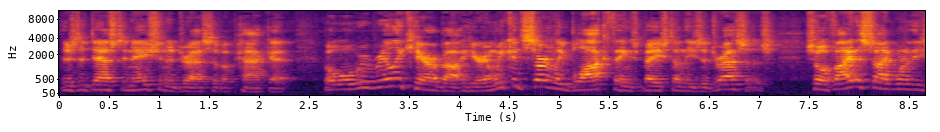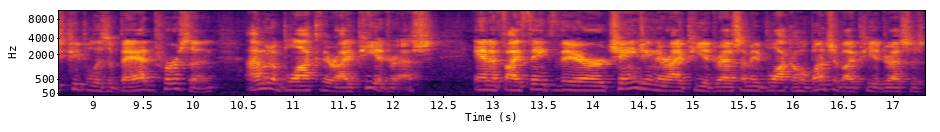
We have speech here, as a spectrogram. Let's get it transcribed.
there's a destination address of a packet, but what we really care about here, and we can certainly block things based on these addresses. So if I decide one of these people is a bad person, I'm going to block their IP address. And if I think they're changing their IP address, I may block a whole bunch of IP addresses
